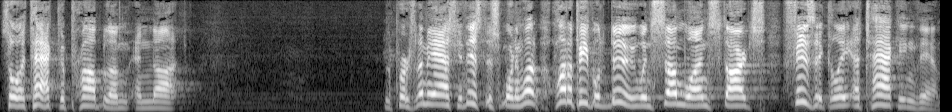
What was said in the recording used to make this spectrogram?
So attack the problem and not the person. Let me ask you this this morning. What, what do people do when someone starts physically attacking them?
